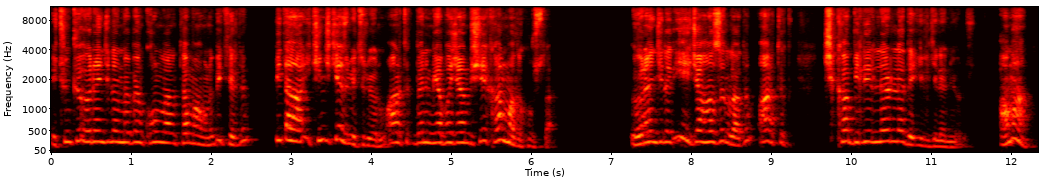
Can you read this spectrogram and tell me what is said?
E çünkü öğrencilerime ben konuların tamamını bitirdim. Bir daha ikinci kez bitiriyorum. Artık benim yapacağım bir şey kalmadı kursta. Öğrenciler iyice hazırladım. Artık çıkabilirlerle de ilgileniyoruz. Ama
